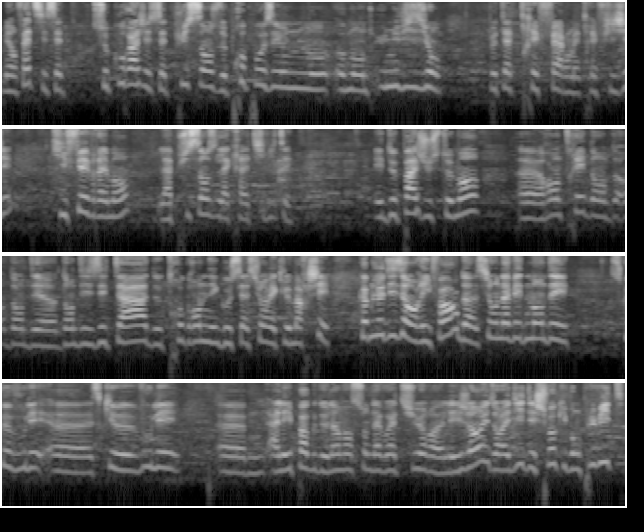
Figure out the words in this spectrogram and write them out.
mais en fait, c'est ce courage et cette puissance de proposer au monde une vision peut-être très ferme et très figée qui fait vraiment la puissance de la créativité. Et de pas justement euh, rentrer dans, dans, des, états de trop grandes négociations avec le marché. Comme le disait Henry Ford, si on avait demandé ce que voulait, euh, ce que euh, à l'époque de l'invention de la voiture les gens, ils auraient dit des chevaux qui vont plus vite.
